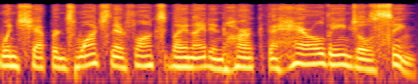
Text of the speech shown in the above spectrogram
When Shepherds Watch Their Flocks by Night and Hark the Herald Angels Sing.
